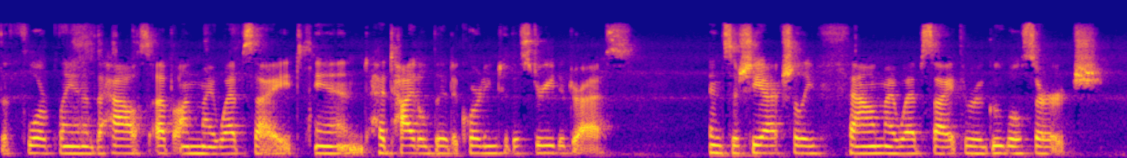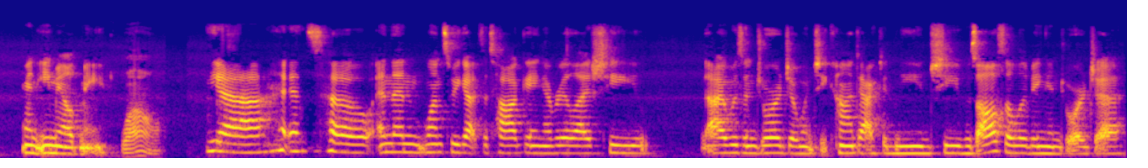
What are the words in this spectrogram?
the floor plan of the house up on my website and had titled it according to the street address. And so she actually found my website through a Google search and emailed me. Wow. Yeah. And so, and then once we got to talking, I realized she I was in Georgia when she contacted me, and she was also living in Georgia,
